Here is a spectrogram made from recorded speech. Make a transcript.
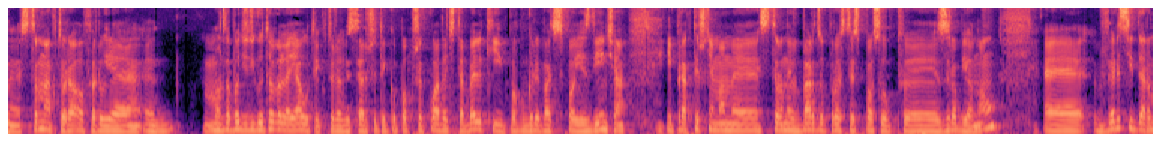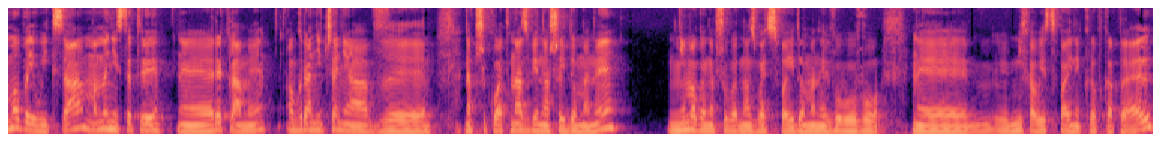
e, strona, która oferuje e, można powiedzieć, gotowe layouty, które wystarczy tylko poprzekładać tabelki, powgrywać swoje zdjęcia i praktycznie mamy stronę w bardzo prosty sposób e, zrobioną. E, w wersji darmowej Wixa mamy niestety e, reklamy, ograniczenia w na przykład nazwie naszej domeny, Nie mogę na przykład nazwać swojej domeny www.michałjestfajny.pl,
